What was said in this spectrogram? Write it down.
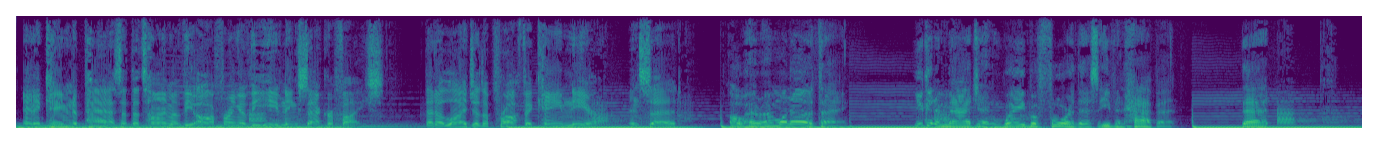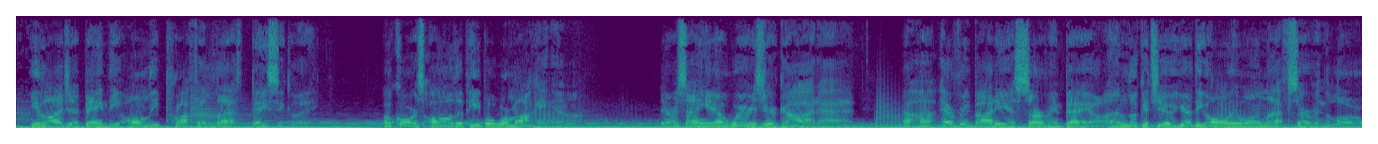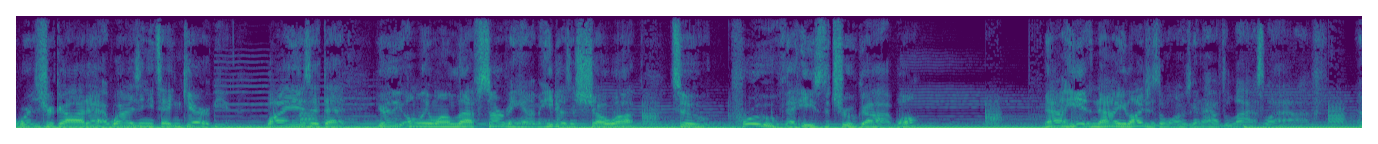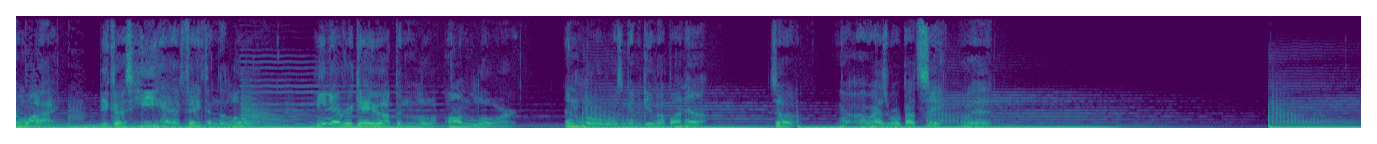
And it came to pass at the time of the offering of the evening sacrifice that Elijah the prophet came near and said, Oh, and, and one other thing. You can imagine way before this even happened that Elijah being the only prophet left, basically. Of course, all the people were mocking him. They were saying, you know, where is your God at? Uh, uh, everybody is serving Baal, and look at you, you're the only one left serving the Lord. Where's your God at? Why isn't He taking care of you? Why is it that you're the only one left serving Him, and He doesn't show up to prove that He's the true God? Well, now he now Elijah's the one who's going to have the last laugh, and why? Because he had faith in the Lord. He never gave up the on Lord, and Lord wasn't going to give up on him. So, uh, as we're about to see, go ahead.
